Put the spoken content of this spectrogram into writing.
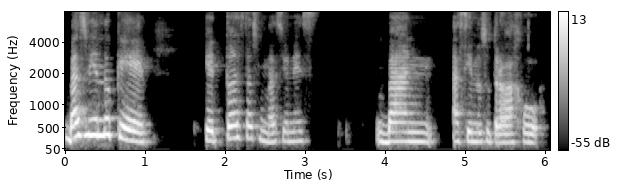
vas viendo que, que todas estas fundaciones van haciendo su trabajo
